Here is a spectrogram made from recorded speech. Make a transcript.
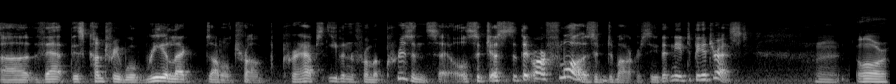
uh, that this country will re-elect Donald Trump, perhaps even from a prison cell, suggests that there are flaws in democracy that need to be addressed. Right. Or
